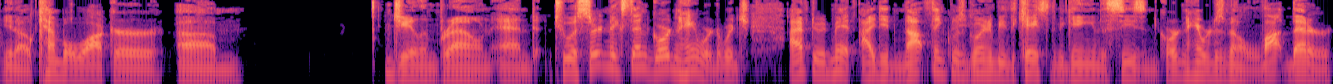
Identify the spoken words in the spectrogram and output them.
you know Kemba Walker, um, Jaylen Brown, and to a certain extent Gordon Hayward, which I have to admit I did not think was going to be the case at the beginning of the season. Gordon Hayward has been a lot better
